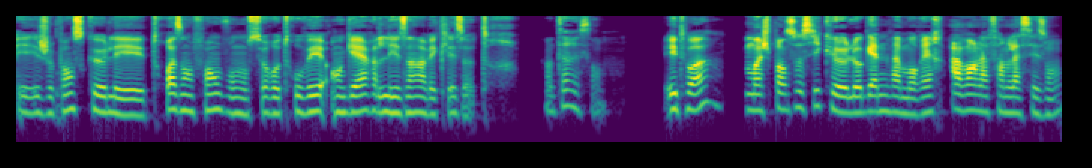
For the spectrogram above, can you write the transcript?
Et je pense que les trois enfants vont se retrouver en guerre les uns avec les autres. Intéressant. Et toi? Moi, je pense aussi que Logan va mourir avant la fin de la saison.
